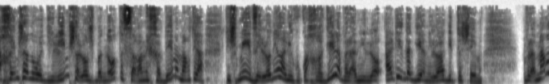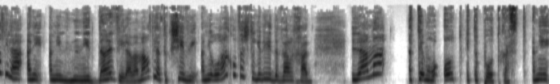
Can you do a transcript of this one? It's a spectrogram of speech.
החיים שלנו רגילים, שלוש בנות, עשרה נכדים, אמרתי לה, תשמעי, זה לא נראה לי כל כך רגיל, אבל אני לא, אל תדאגי, אני לא אגיד את השם. אבל אמרתי לה, אני, אני נדנדתי לה, ואמרתי לה, תקשיבי, אני רק רוצה שתגידי לי דבר אחד, למה אתם רואות את הפודקאסט? אני,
